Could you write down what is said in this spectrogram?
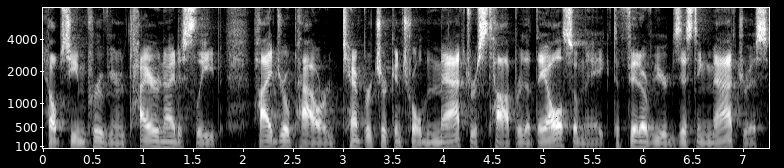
Helps you improve your entire night of sleep. Hydro powered, temperature controlled mattress topper that they also make to fit over your existing mattress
